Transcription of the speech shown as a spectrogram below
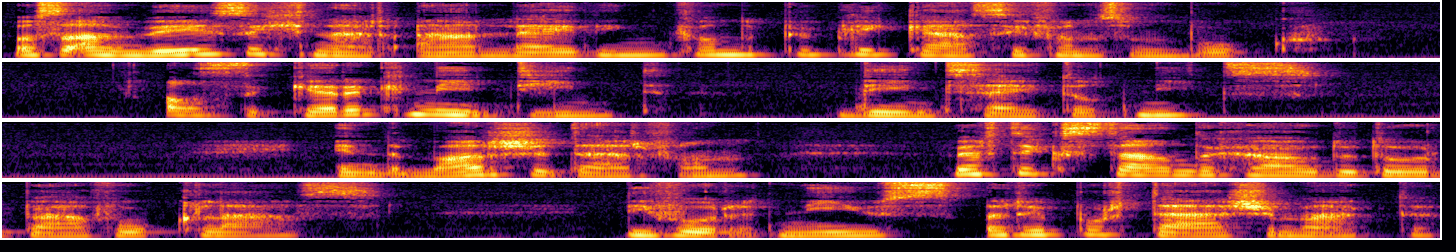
was aanwezig naar aanleiding van de publicatie van zijn boek. Als de kerk niet dient, dient zij tot niets. In de marge daarvan werd ik staande gehouden door Bavo Klaas, die voor het nieuws een reportage maakte,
